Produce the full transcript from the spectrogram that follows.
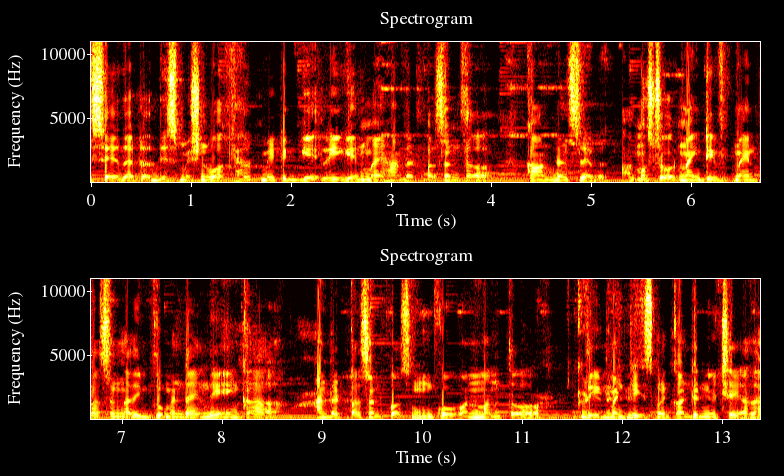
say that uh, this mission work helped me to ga- regain my 100% uh, confidence level. Almost ninety nine percent అది ఇంప్రూవ్మెంట్ అయింది. ఇంకా హండ్రెడ్ పర్సెంట్ కోసం ఇంకో వన్ మంత్ ట్రీట్మెంట్ తీసుకుని కంటిన్యూ చేయాలా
